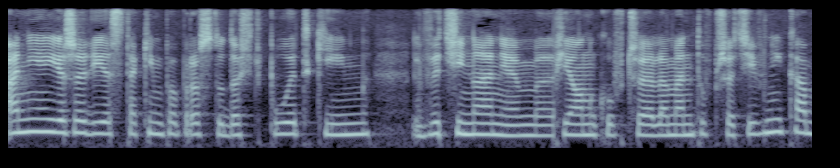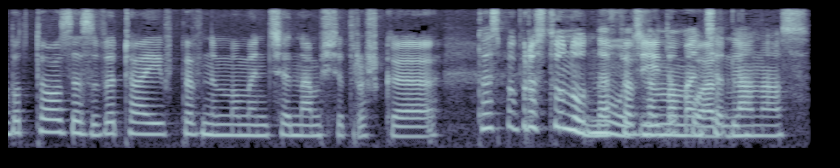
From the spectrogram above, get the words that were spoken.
a nie jeżeli jest takim po prostu dość płytkim, wycinaniem pionków czy elementów przeciwnika, bo to zazwyczaj w pewnym momencie nam się troszkę. To jest po prostu nudne Nudzi, w pewnym momencie dokładnie. dla nas.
